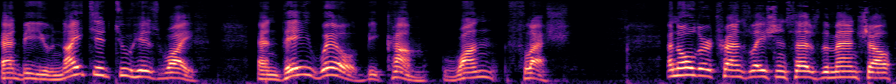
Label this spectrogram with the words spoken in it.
and be united to his wife, and they will become one flesh. An older translation says the man shall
